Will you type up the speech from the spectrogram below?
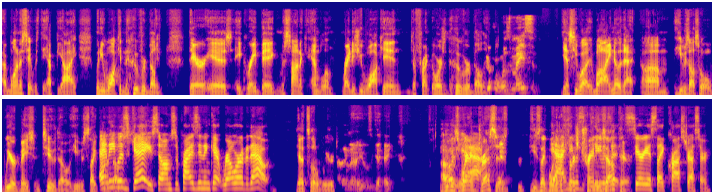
I want to say it was the FBI. When you walk in the Hoover building, there is a great big Masonic emblem right as you walk in the front doors of the Hoover building. Hoover was a Mason. Yes, he was. Well, I know that. Um, he was also a weird Mason too, though. He was like, And of he was gay, so I'm surprised he didn't get railroaded out. Yeah, it's a little weird. I didn't know he was gay. He Oh, was wearing dresses. He's like one yeah, of the first he was, trainees he was out a there. Serious, like cross dresser.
